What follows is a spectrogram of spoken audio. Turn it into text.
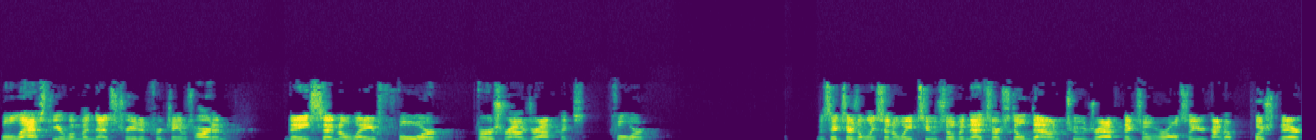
Well, last year when the Nets traded for James Harden, they sent away four first round draft picks. Four. The Sixers only sent away two, so the Nets are still down two draft picks overall, so you're kind of pushed there.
